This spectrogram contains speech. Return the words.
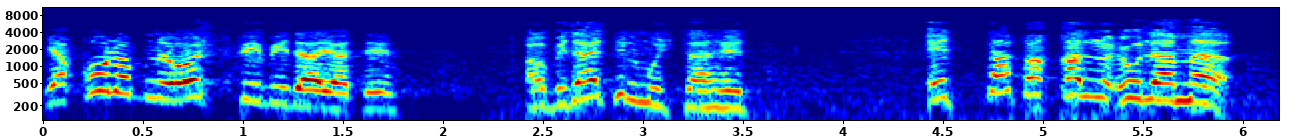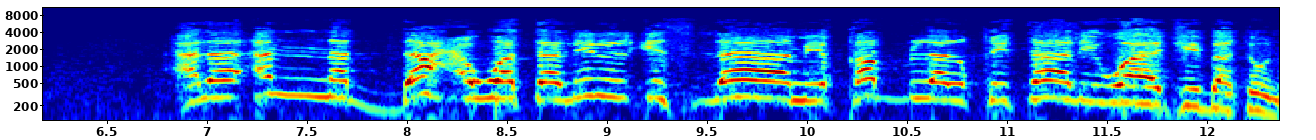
يقول ابن رشد في بدايته أو بداية المجتهد اتفق العلماء على أن الدعوة للإسلام قبل القتال واجبة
